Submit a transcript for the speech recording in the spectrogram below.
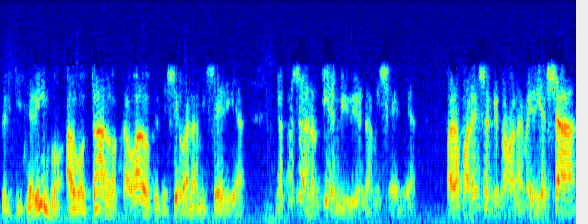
del kirchnerismo, agotado, acabado, que te lleva a la miseria. Las personas no quieren vivir en la miseria. Para, para eso hay que tomar la media ya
